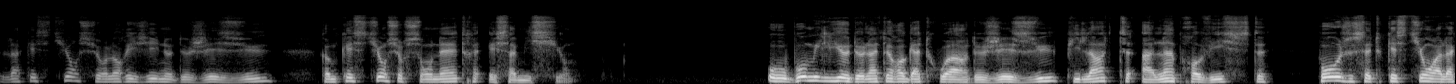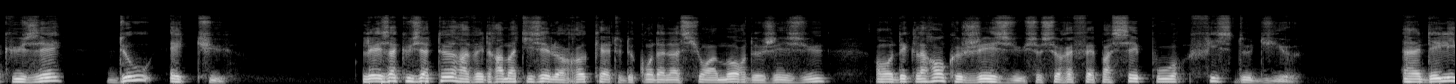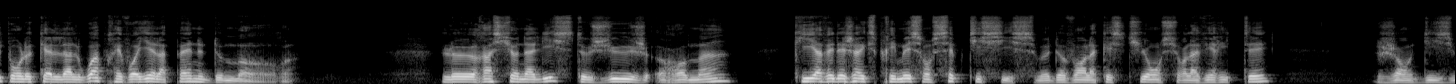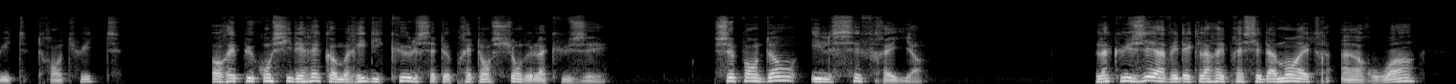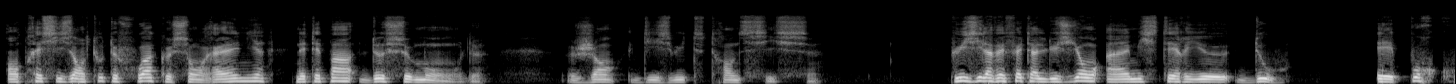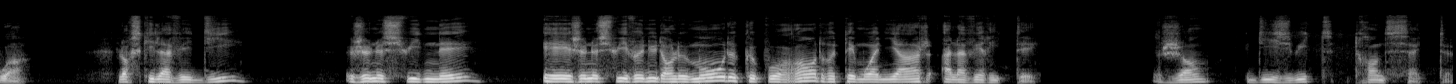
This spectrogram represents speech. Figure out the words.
La question sur l'origine de Jésus comme question sur son être et sa mission. Au beau milieu de l'interrogatoire de Jésus, Pilate, à l'improviste, pose cette question à l'accusé D'où es-tu? Les accusateurs avaient dramatisé leur requête de condamnation à mort de Jésus en déclarant que Jésus se serait fait passer pour Fils de Dieu un délit pour lequel la loi prévoyait la peine de mort. Le rationaliste juge romain, qui avait déjà exprimé son scepticisme devant la question sur la vérité, Jean 18, 38, aurait pu considérer comme ridicule cette prétention de l'accusé. Cependant, il s'effraya. L'accusé avait déclaré précédemment être un roi en précisant toutefois que son règne n'était pas de ce monde. Jean 18, 36. Puis il avait fait allusion à un mystérieux d'où et pourquoi, lorsqu'il avait dit Je ne suis né et je ne suis venu dans le monde que pour rendre témoignage à la vérité. Jean 18, 37.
